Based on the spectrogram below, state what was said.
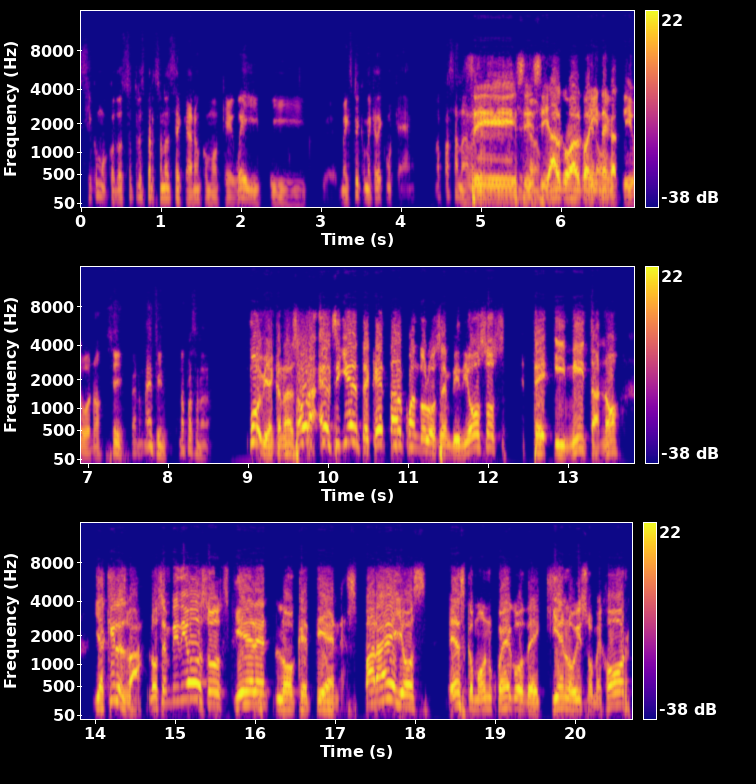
sí, como con dos o tres personas se quedaron como que, güey, y, y me explico, me quedé como que "Ah, no pasa nada. Sí, sí, sí, algo, algo ahí Pero- negativo, ¿no? Sí, pero en fin, no pasa nada. Muy bien, canales. Ahora, el siguiente, ¿qué tal cuando los envidiosos te imitan, no? Y aquí les va. Los envidiosos quieren lo que tienes. Para ellos es como un juego de quién lo hizo mejor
